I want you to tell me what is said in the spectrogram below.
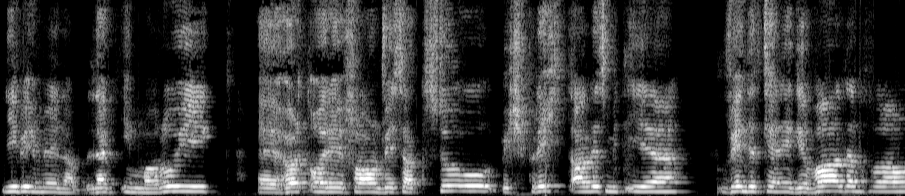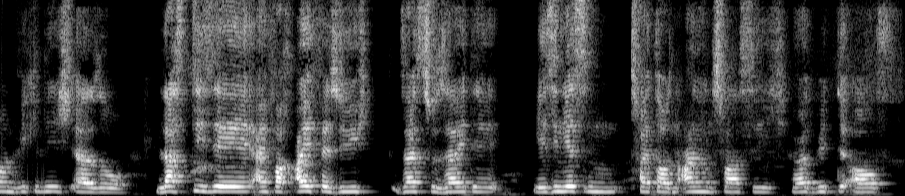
Liebe Männer, bleibt immer ruhig, äh, hört eure Frauen besser zu, bespricht alles mit ihr, wendet keine Gewalt an Frauen, wirklich, also lasst diese einfach Eifersucht, seid zur Seite. Wir sind jetzt in 2021, hört bitte auf.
